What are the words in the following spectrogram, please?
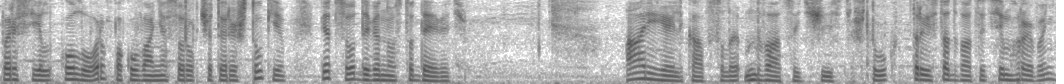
Персіл Колор, пакування 44 штуки 599. Аріель капсули 26 штук 327 гривень.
